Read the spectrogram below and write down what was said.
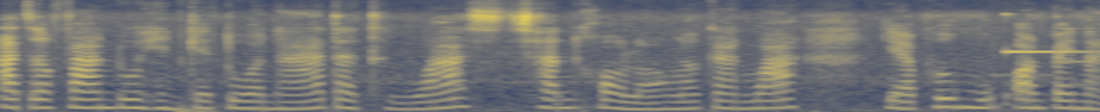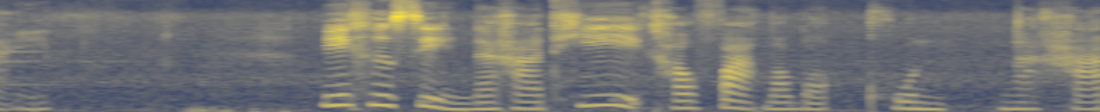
อาจจะฟังดูเห็นแก่ตัวนะ แต่ถือว่าฉันขอร้องแล้วกันว่า อย่าเพิ่งมุ v ออนไปไหน นี่คือสิ่งนะคะที่เขาฝากมาบอกคุณนะคะ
